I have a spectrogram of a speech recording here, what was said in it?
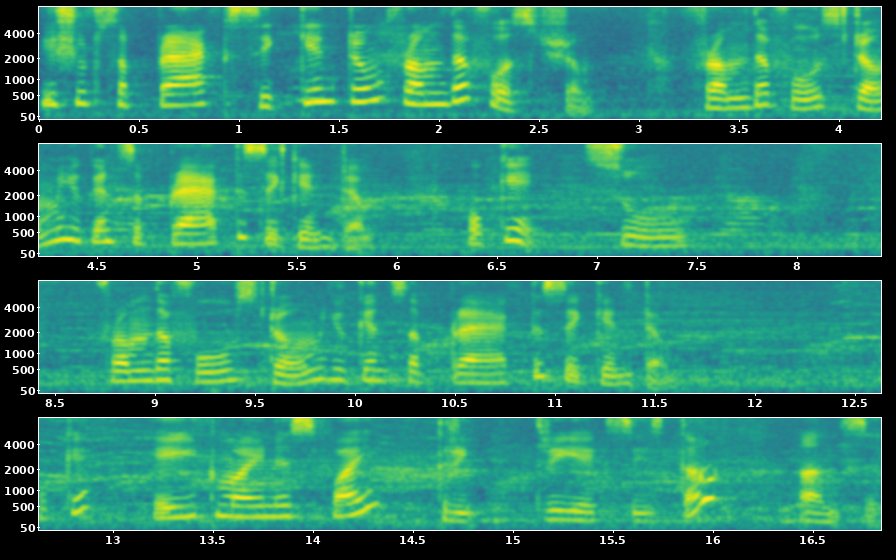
you should subtract second term from the first term. From the first term you can subtract second term. Okay so from the first term you can subtract second term. Okay 8 minus 5 3 3x is the answer.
